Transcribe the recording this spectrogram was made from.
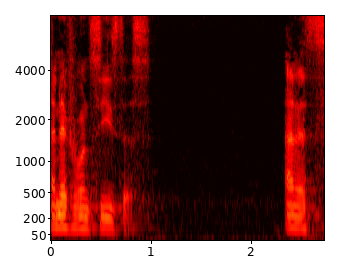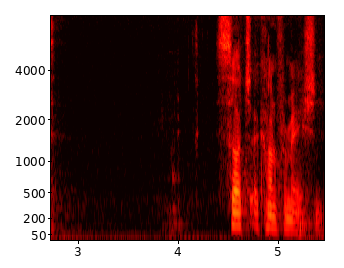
And everyone sees this. And it's such a confirmation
